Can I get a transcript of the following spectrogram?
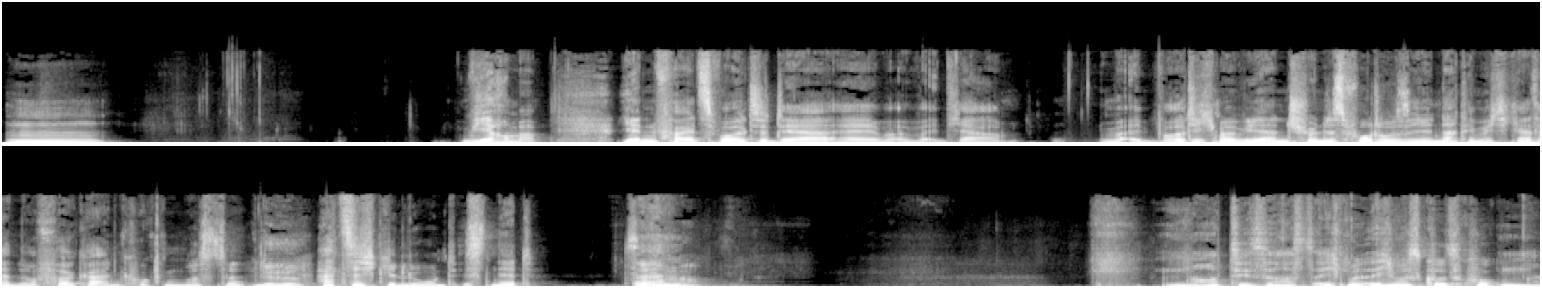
mh, Wie auch immer. Jedenfalls wollte der, äh, ja, wollte ich mal wieder ein schönes Foto sehen, nachdem ich die ganze Zeit nur Völker angucken musste. Ja. Hat sich gelohnt, ist nett. Sag Ähm, mal. Norddesaster. Ich, ich muss kurz gucken.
